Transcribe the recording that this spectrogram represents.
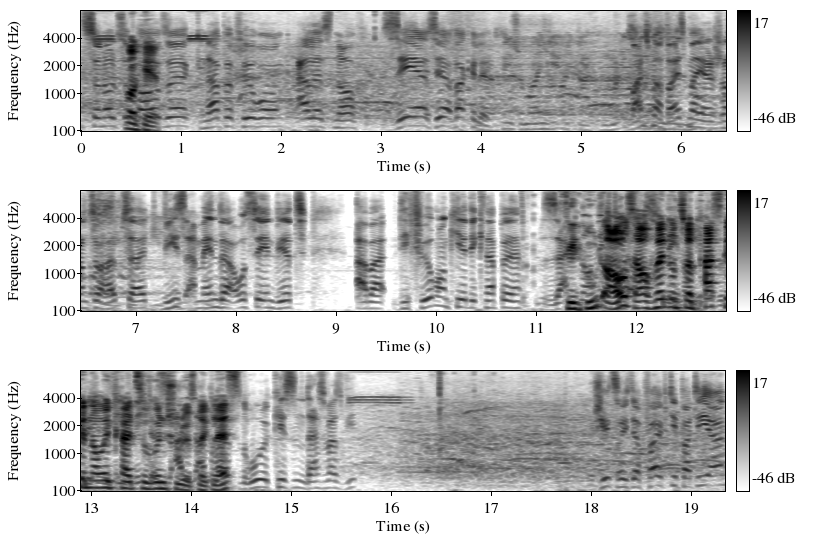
1 zu 0 zur Okay. Knappe Führung, alles noch sehr, sehr wackelig. Manchmal weiß man ja schon zur Halbzeit, wie es am Ende aussehen wird. Aber die Führung hier, die knappe, Sieht gut aus, auch wenn unsere Passgenauigkeit zu wünschen übrig lässt. Der Schiedsrichter pfeift die Partie an.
